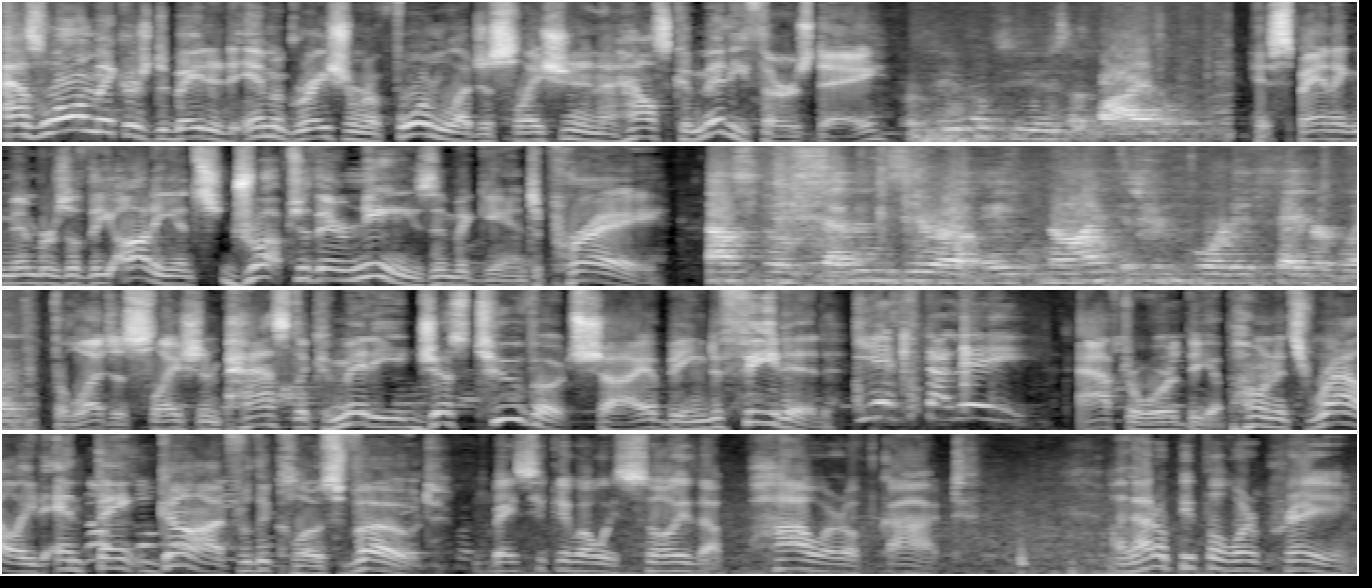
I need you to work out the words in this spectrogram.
As lawmakers debated immigration reform legislation in a House committee Thursday, for people to use the Bible. Hispanic members of the audience dropped to their knees and began to pray. House Bill 7089 is reported favorably. The legislation passed the committee just two votes shy of being defeated. Afterward, the opponents rallied and thanked God for the close vote. Basically, what we saw is the power of God. A lot of people were praying.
